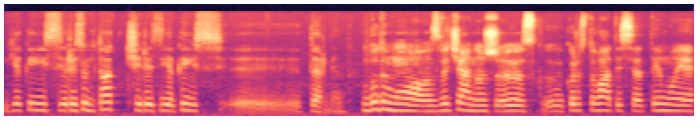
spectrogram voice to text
якийсь результат через якийсь е, термін. Будемо, звичайно ж, е, користуватися тими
